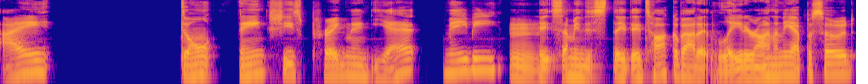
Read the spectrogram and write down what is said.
I don't think she's pregnant yet. Maybe Hmm. it's. I mean, it's, they they talk about it later on in the episode,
